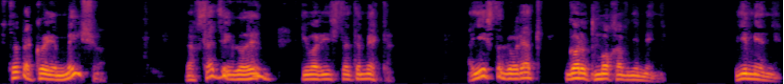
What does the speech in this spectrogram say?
Что такое Мейша? Рафсади говорит, говорит, что это Мекка. А есть, кто говорят, город Моха в Йемене. В Йемене.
